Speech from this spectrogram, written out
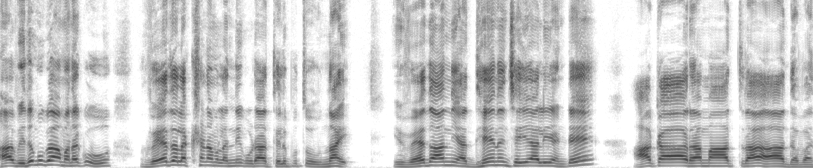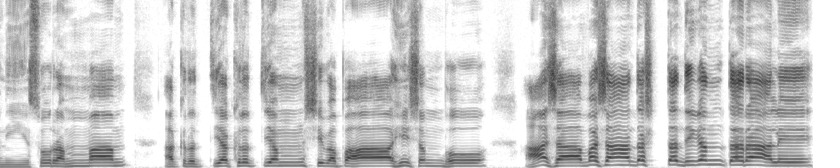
ఆ విధముగా మనకు వేద లక్షణములన్నీ కూడా తెలుపుతూ ఉన్నాయి. ఈ వేదాన్ని అధ్యయనం చేయాలి అంటే ఆకారమాత్రాదవని సురమ్మాం అకృత్యకృత్యం శివ పాహి శంభో ఆశావశాదష్ట దిగంతరాలే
